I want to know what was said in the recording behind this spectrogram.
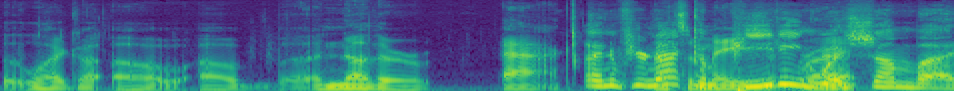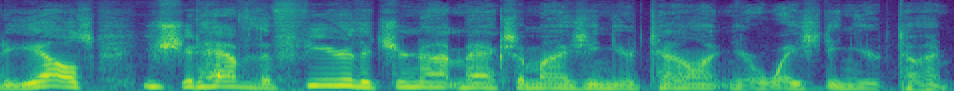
like a, a, a another act. And if you're not That's amazing, competing with somebody else, you should have the fear that you're not maximizing your talent and you're wasting your time.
